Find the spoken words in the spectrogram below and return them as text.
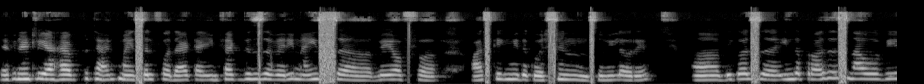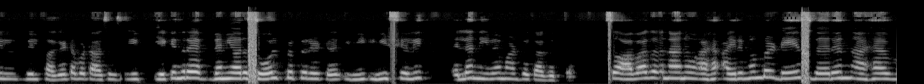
definitely i have to thank myself for that I, in fact this is a very nice uh, way of uh, asking me the question sunil avre uh, because uh, in the process now we'll we'll forget about ourselves ಏ- ಏಕೆಂದ್ರೆ when you are a sole proprietor ini- initially ಎಲ್ಲ ನೀವೇ ಮಾಡ್ಬೇಕಾಗುತ್ತೆ ಸೊ ಆವಾಗ ನಾನು ಐ ರಿಮೆಂಬರ್ ಡೇಸ್ ವೇರ್ ಎನ್ ಐ ಹ್ಯಾವ್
